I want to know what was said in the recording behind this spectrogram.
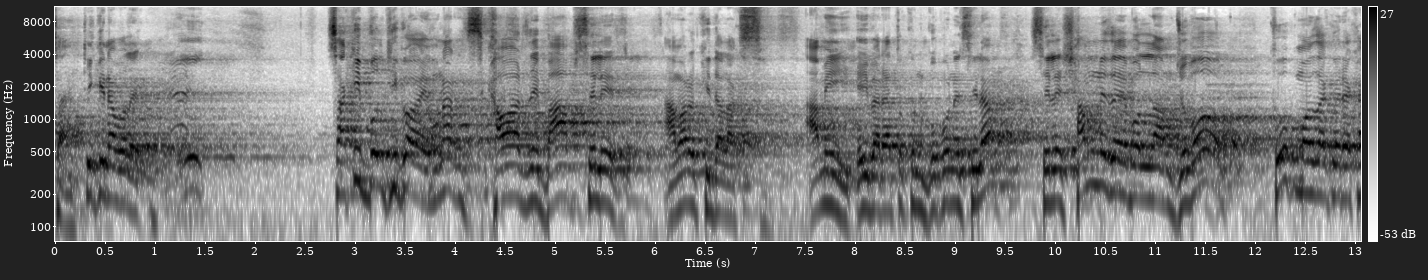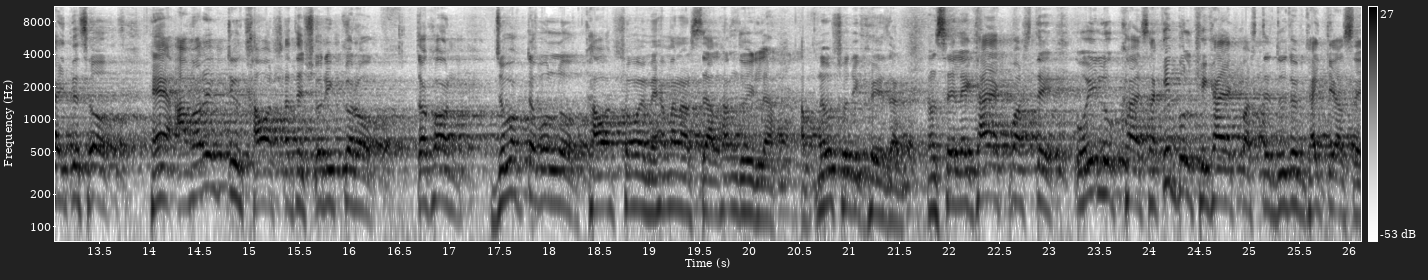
চায়। ঠিক কিনা বলে সাকিব বল কি কয়, ওনার খাওয়ার যে বাপ ছেলের, আমারও খিদা লাগছে। আমি এইবার এতক্ষণ গোপনে ছিলাম, ছেলের সামনে যেয়ে বললাম, যুবক, খুব মজা করে খাইতেছ। হ্যাঁ আমারও একটু খাওয়ার সাথে শরিক করো। তখন যুবকটা বলল, খাওয়ার সময় মেহমান আসছে, আলহামদুলিল্লাহ, আপনিও শরিক হয়ে যান। ছেলে খায় এক পাশতে, ওই লোক খায়, সাকিব বল কি খায় এক পাশতে, দুজন খাইতে আছে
